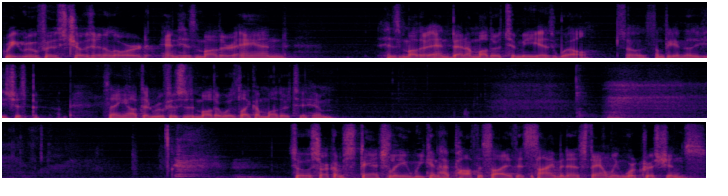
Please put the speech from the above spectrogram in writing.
Greet Rufus, chosen in the Lord, and his mother, and his mother, and been a mother to me as well. So something another. He's just saying out that Rufus's mother was like a mother to him. So, circumstantially, we can hypothesize that Simon and his family were Christians.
